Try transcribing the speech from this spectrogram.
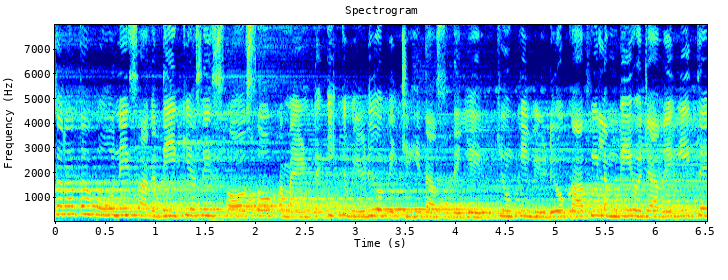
ਤਰ੍ਹਾਂ ਤਾਂ ਹੋ ਨਹੀਂ ਸਕਦੀ ਕਿ ਅਸੀਂ 100-100 ਕਮੈਂਟ ਇੱਕ ਵੀਡੀਓ ਵਿੱਚ ਹੀ ਦੱਸ ਦਈਏ, ਕਿਉਂਕਿ ਵੀਡੀਓ ਕਾਫੀ ਲੰਬੀ ਹੋ ਜਾਵੇਗੀ ਤੇ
